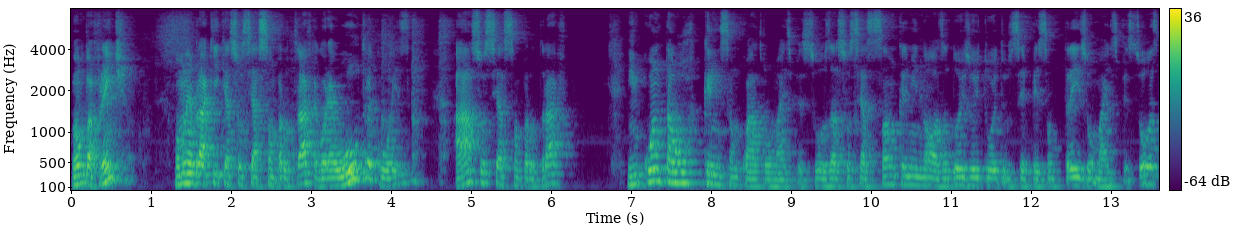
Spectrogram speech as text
Vamos para frente? Vamos lembrar aqui que a associação para o tráfico agora é outra coisa. A associação para o tráfico Enquanto a ORCRIM são quatro ou mais pessoas, a Associação Criminosa 288 do CP são três ou mais pessoas,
